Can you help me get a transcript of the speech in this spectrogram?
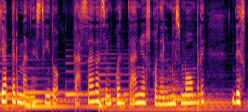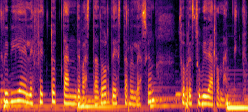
que ha permanecido casada 50 años con el mismo hombre, describía el efecto tan devastador de esta relación sobre su vida romántica.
